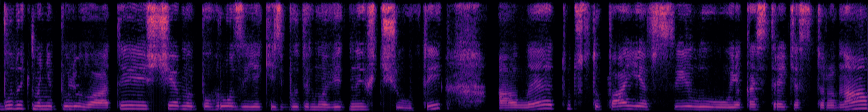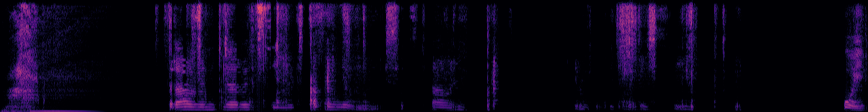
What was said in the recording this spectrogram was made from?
будуть маніпулювати, ще ми погрози якісь будемо від них чути, але тут вступає в силу якась третя сторона. Травень для Росії. В цілому місяць травень. Росії? Ой,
